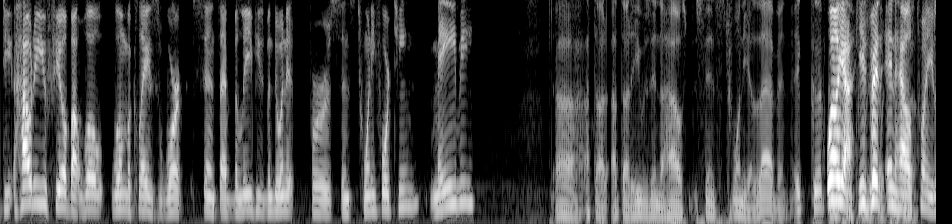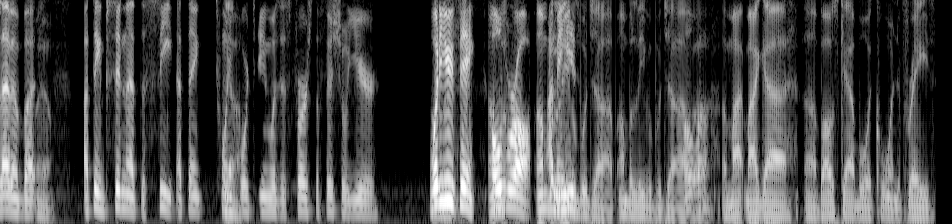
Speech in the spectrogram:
do you, how do you feel about Will Will McClay's work since I believe he's been doing it for since 2014, maybe? Uh, I thought I thought he was in the house since 2011. It could. Well, yeah, he's been in house yeah. 2011, but yeah. I think sitting at the seat. I think 2014 yeah. was his first official year. What do you think overall? Unbelievable I mean, job. Unbelievable job. Oh, wow. uh, my my guy, uh, Boss Cowboy, coined the phrase,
